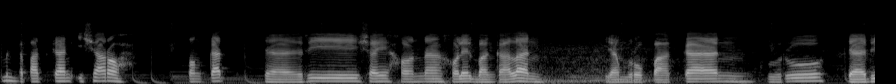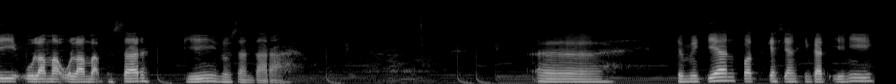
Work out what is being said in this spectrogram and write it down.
mendapatkan isyarah tongkat dari Syekhona Khalil Bangkalan yang merupakan guru dari ulama-ulama besar di Nusantara. Uh, demikian podcast yang singkat ini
